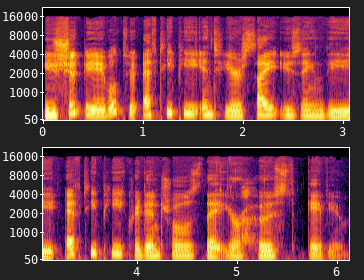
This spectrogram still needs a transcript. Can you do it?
You should be able to FTP into your site using the FTP credentials that your host gave you.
